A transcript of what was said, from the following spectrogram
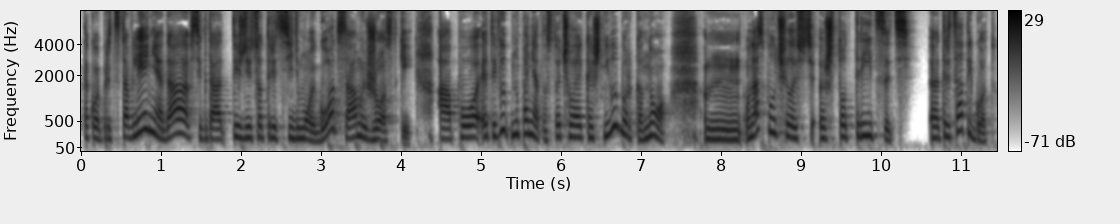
такое представление, да, всегда 1937 год самый жесткий. А по этой... Выб... Ну, понятно, 100 человек, конечно, не выборка, но у нас получилось, что 30 30-й э, год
